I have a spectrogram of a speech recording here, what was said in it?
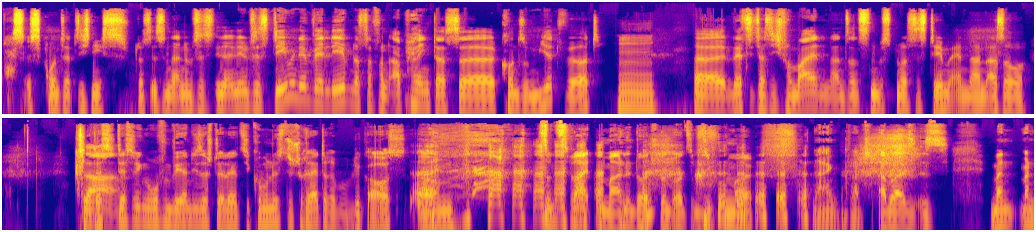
das ist grundsätzlich nichts. Das ist in einem System, in einem System, in dem wir leben, das davon abhängt, dass äh, konsumiert wird, Hm. äh, lässt sich das nicht vermeiden. Ansonsten müssten wir das System ändern. Also klar. Das, deswegen rufen wir an dieser Stelle jetzt die Kommunistische Räterepublik aus. Ähm, zum zweiten Mal in Deutschland oder zum siebten Mal. Nein, Quatsch. Aber es ist, man, man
